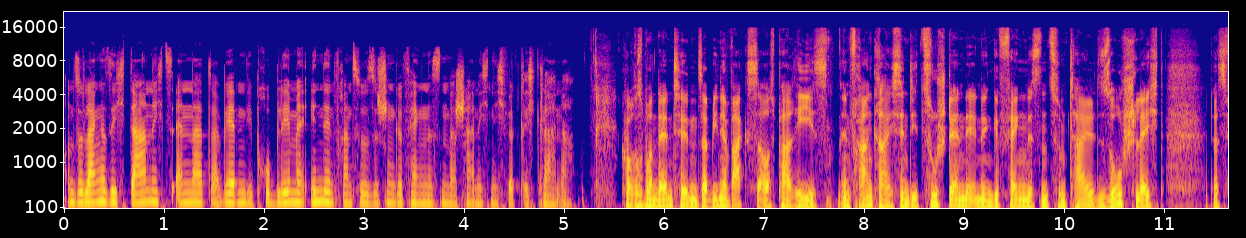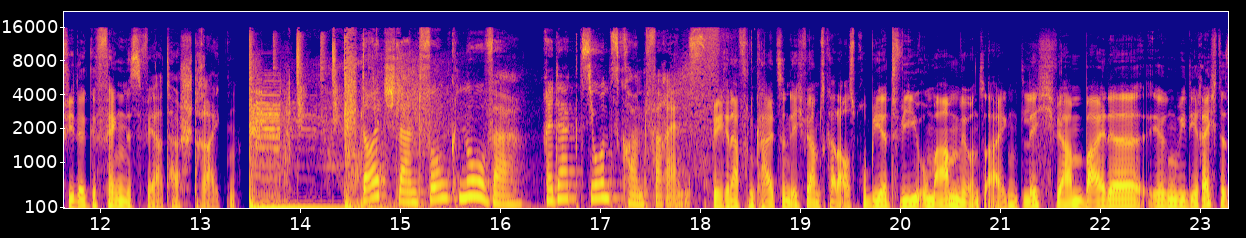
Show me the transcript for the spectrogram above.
Und solange sich da nichts ändert, da werden die Probleme in den französischen Gefängnissen wahrscheinlich nicht wirklich kleiner. Korrespondentin Sabine Wachs aus Paris. In Frankreich sind die Zustände in den Gefängnissen zum Teil so schlecht, dass viele Gefängniswärter streiken. Deutschlandfunk Nova. Redaktionskonferenz. Verena von Keitz und ich, wir haben es gerade ausprobiert. Wie umarmen wir uns eigentlich? Wir haben beide irgendwie die rechte.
